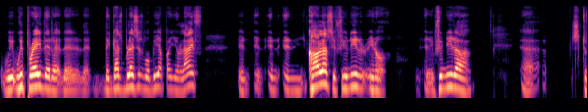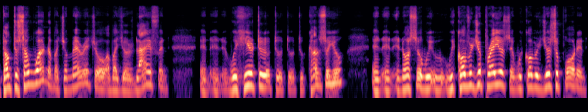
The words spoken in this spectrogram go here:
we, we pray that, uh, that, that god's blessings will be upon your life. And and, and, and call us if you need you know and if you need a uh, to talk to someone about your marriage or about your life and and, and we're here to, to to to counsel you and, and and also we we covered your prayers and we covered your support and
